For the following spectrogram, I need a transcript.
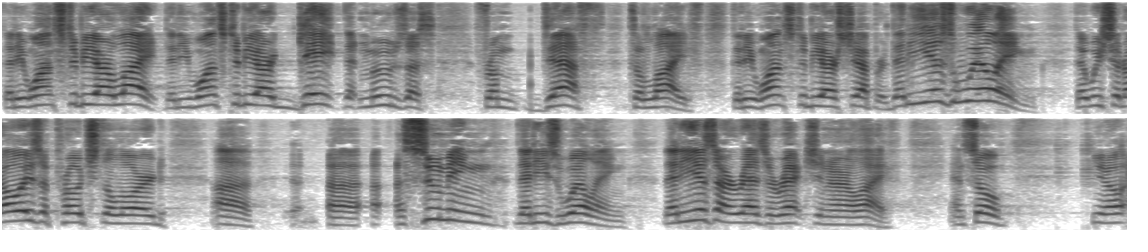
That He wants to be our light, that He wants to be our gate that moves us from death to life, that He wants to be our shepherd, that He is willing, that we should always approach the Lord uh, uh, assuming that He's willing, that He is our resurrection in our life. And so, you know,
